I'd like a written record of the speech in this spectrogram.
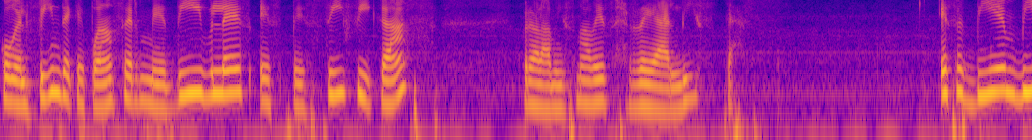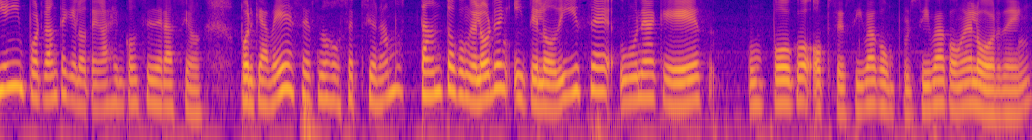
con el fin de que puedan ser medibles, específicas, pero a la misma vez realistas. Eso es bien, bien importante que lo tengas en consideración, porque a veces nos obsesionamos tanto con el orden y te lo dice una que es un poco obsesiva, compulsiva con el orden.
